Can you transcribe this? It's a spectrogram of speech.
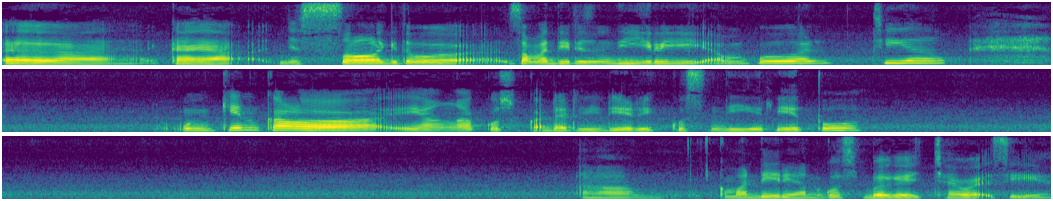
uh, kayak nyesel gitu sama diri sendiri. Ya ampun chill. Mungkin kalau yang aku suka dari diriku sendiri itu um, kemandirianku sebagai cewek sih.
